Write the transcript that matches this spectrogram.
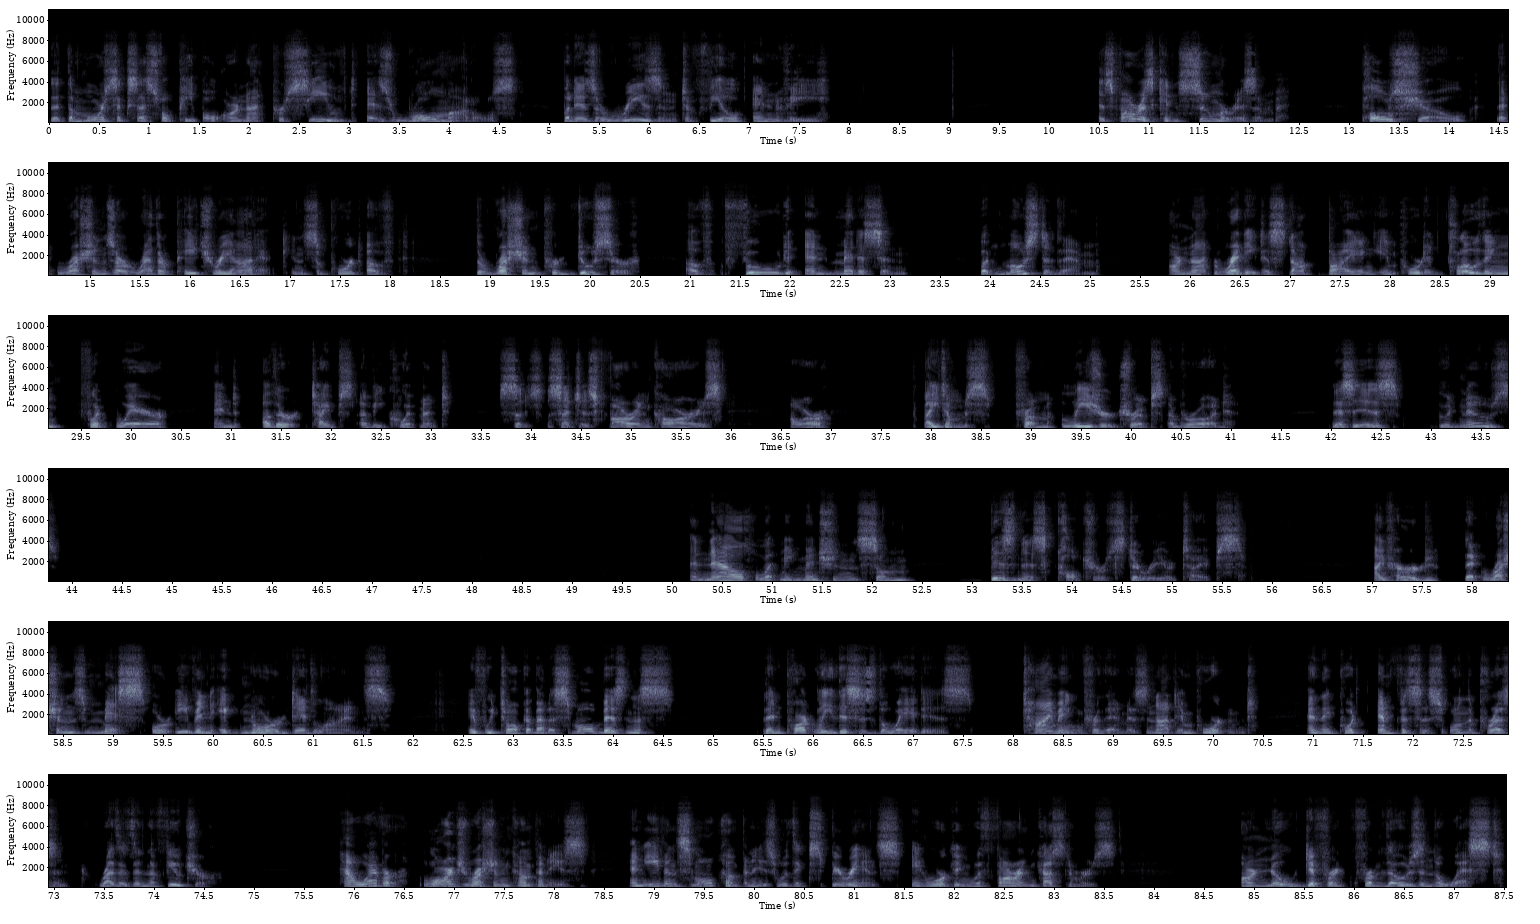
that the more successful people are not perceived as role models, but as a reason to feel envy. As far as consumerism, polls show that Russians are rather patriotic in support of the Russian producer of food and medicine, but most of them are not ready to stop buying imported clothing, footwear, and other types of equipment, such, such as foreign cars or items from leisure trips abroad. This is good news. And now let me mention some business culture stereotypes. I've heard that Russians miss or even ignore deadlines. If we talk about a small business, then partly this is the way it is. Timing for them is not important, and they put emphasis on the present rather than the future. However, large Russian companies and even small companies with experience in working with foreign customers are no different from those in the West.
